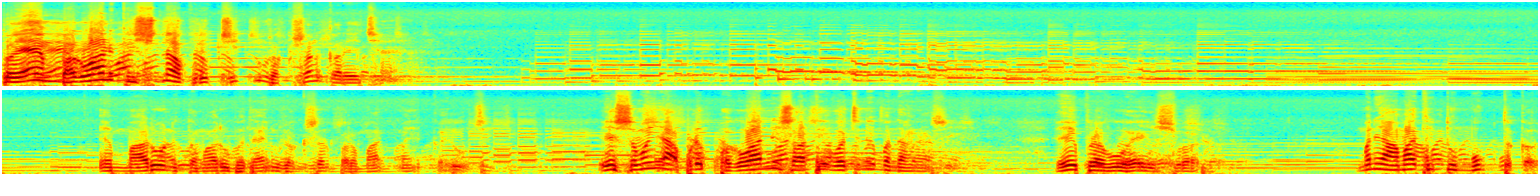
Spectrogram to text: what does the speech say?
તો એમ ભગવાન કૃષ્ણ પરીક્ષિતનું રક્ષણ કરે છે. એમ મારું અને તમારું બધાનું રક્ષણ પરમાત્માએ કર્યું છે. એ સમયે આપણે ભગવાનની સાથે વચને બંધાણા છે. હે પ્રભુ, હે ઈશ્વર મને આમાંથી તું મુક્ત કર.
